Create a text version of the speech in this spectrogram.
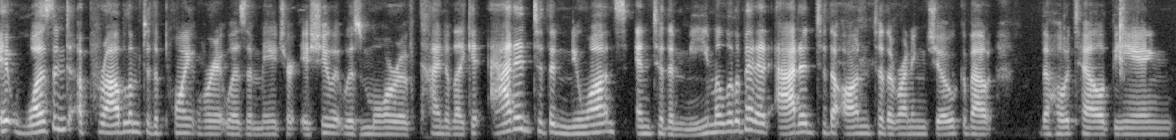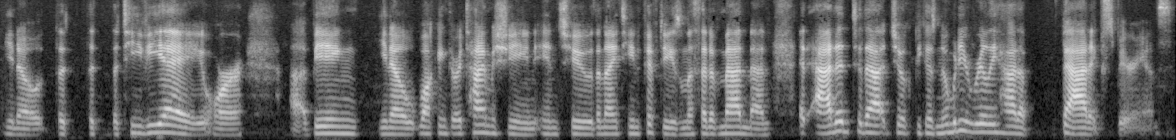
it wasn't a problem to the point where it was a major issue. It was more of kind of like it added to the nuance and to the meme a little bit. It added to the on to the running joke about the hotel being, you know, the the, the TVA or uh, being, you know, walking through a time machine into the 1950s on the set of Mad Men. It added to that joke because nobody really had a bad experience.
